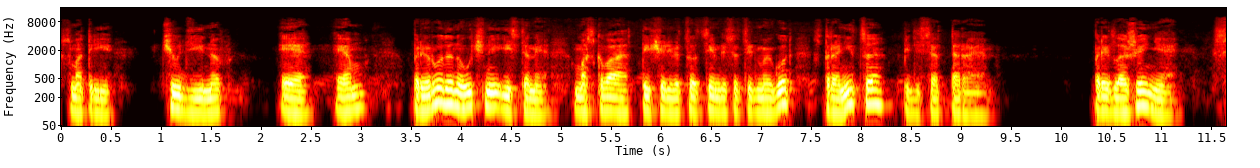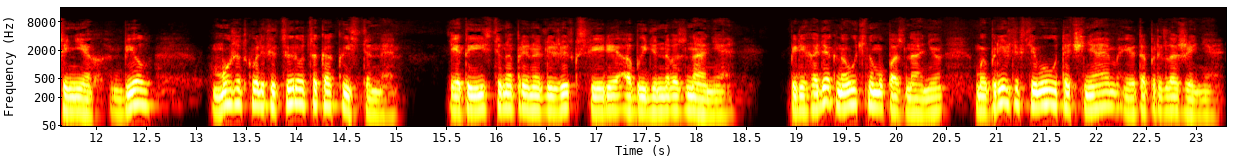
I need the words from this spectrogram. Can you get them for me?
Смотри, Чудинов, Э. М. Природа научной истины. Москва, 1977 год, страница 52. Предложение «снег бел» может квалифицироваться как истинное. Эта истина принадлежит к сфере обыденного знания. Переходя к научному познанию, мы прежде всего уточняем это предложение.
